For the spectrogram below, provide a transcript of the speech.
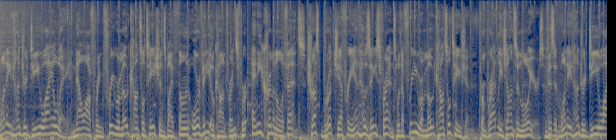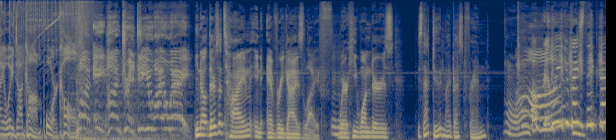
1 800 DUIOA now offering free remote consultations by phone or video conference for any criminal offense. Trust Brooke, Jeffrey, and Jose's friends with a free remote consultation. From Bradley Johnson Lawyers, visit 1 800 DUIOA.com or call 1 800 DUIOA. You know, there's a time in every guy's life Mhm. where he wonders, is that dude my best friend? Oh, really? You guys think that?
